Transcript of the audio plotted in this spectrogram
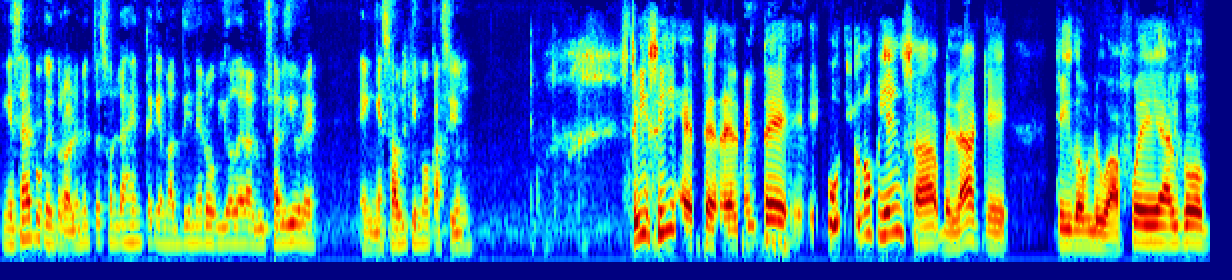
en esa época y probablemente son la gente que más dinero vio de la lucha libre en esa última ocasión. Sí, sí, este, realmente uno piensa, ¿verdad? Que, que IWA fue algo,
